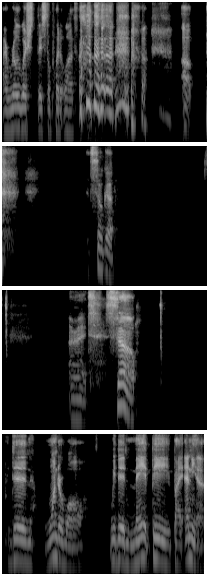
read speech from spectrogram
I really wish they still played it live. uh, it's so good. All right, so we did Wonderwall. We did May It Be by Enya,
